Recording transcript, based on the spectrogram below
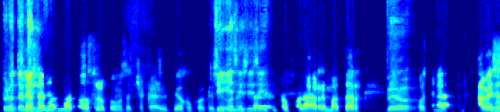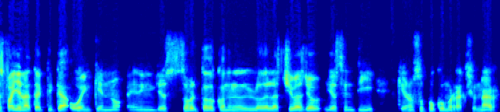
Pero también. no, todos se lo podemos achacar el piojo, porque sí, sí, sí, para rematar. Pero... O sea, a veces falla en la táctica o en que no, en, yo sobre todo con lo de las Chivas, yo, yo sentí que no supo cómo reaccionar,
